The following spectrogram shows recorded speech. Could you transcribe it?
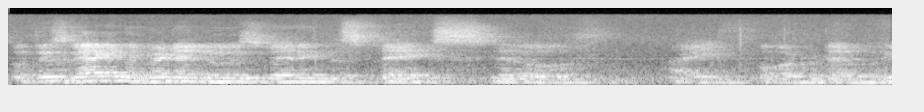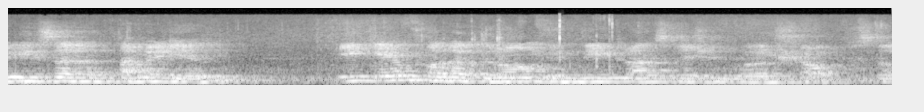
So this guy in the middle who is wearing the specs, so I forgot to tell he is a Tamilian. He came for the GNOME Hindi translation workshop. So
